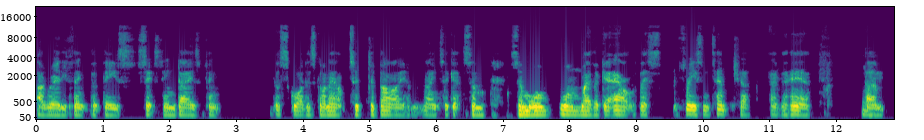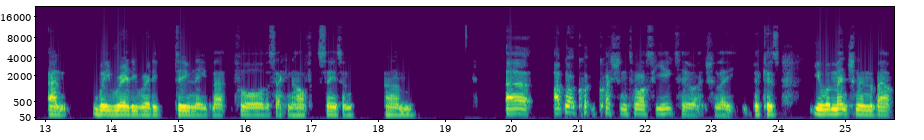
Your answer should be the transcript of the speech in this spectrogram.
I really think that these 16 days, I think the squad has gone out to Dubai, haven't they, to get some some warm, warm weather, get out of this freezing temperature over here. Mm. Um, and we really, really do need that for the second half of the season. Um, uh, I've got a quick question to ask you two, actually, because you were mentioning about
